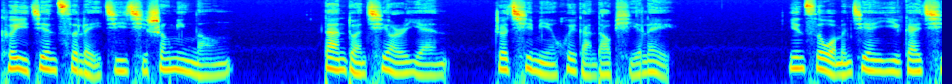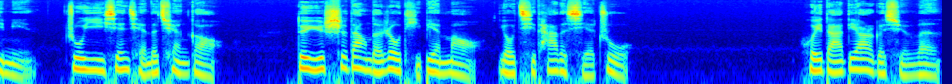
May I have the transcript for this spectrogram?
可以渐次累积其生命能，但短期而言。这器皿会感到疲累，因此我们建议该器皿注意先前的劝告，对于适当的肉体变貌有其他的协助。回答第二个询问，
